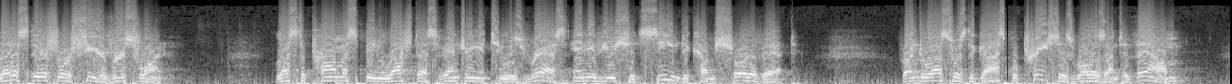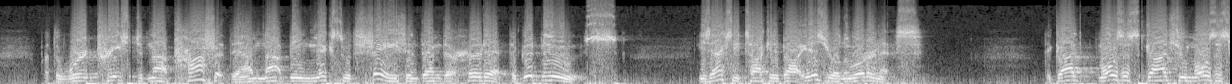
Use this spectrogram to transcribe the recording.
Let us therefore fear, verse 1, lest the promise being left us of entering into his rest, any of you should seem to come short of it. For unto us was the gospel preached as well as unto them, but the word preached did not profit them, not being mixed with faith in them that heard it. The good news. He's actually talking about Israel in the wilderness. The God, Moses, God through Moses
